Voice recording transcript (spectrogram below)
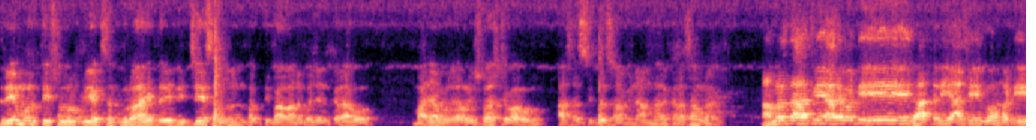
त्रिमूर्ती स्वरूप एक सद्गुरू आहे तरी निश्चय समजून भक्तिभावानं भजन करावं माझ्या बोलावर विश्वास ठेवावं असं सिद्ध स्वामी नामधारकाला सांगू लागले. अमृताचे आरवटे घातली असे गोमटे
